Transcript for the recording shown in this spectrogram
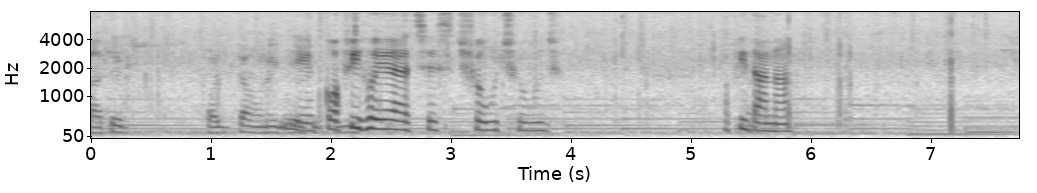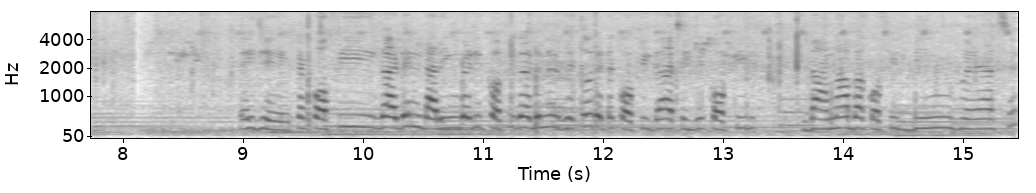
তাতে ফলটা অনেক কফি হয়ে আছে সবুজ সবুজ। কফি দানা। এই যে এটা কফি গার্ডেন দারিংবাড়ি কফি গার্ডেনের ভেতর এটা কফি গাছ। এই যে কফির দানা বা কফির ডিম হয়ে আছে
